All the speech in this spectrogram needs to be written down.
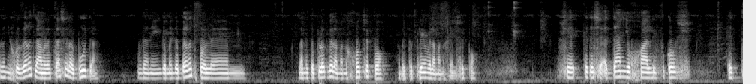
אז אני חוזרת להמלצה של הבודה, ואני גם מדברת פה למטפלות ולמנחות שפה, המטפלים ולמנחים שפה, שכדי שאדם יוכל לפגוש את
